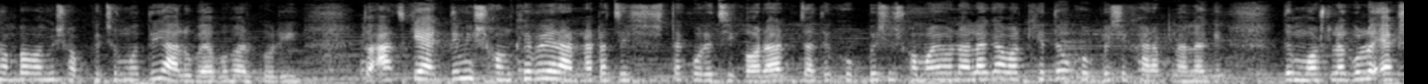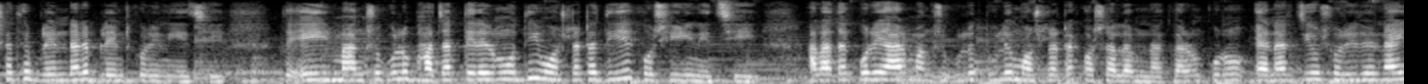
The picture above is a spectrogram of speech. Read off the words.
সম্ভব, আমি সব কিছুর মধ্যেই আলু ব্যবহার করি। তো আজকে একদমই সংক্ষেপে রান্নাটা চেষ্টা করেছি করার, যাতে খুব বেশি সময়ও না লাগে আবার খেতেও খুব বেশি খারাপ না লাগে। তো মশলাগুলো একসাথে ব্লেন্ডারে ব্লেন্ড করে নিয়েছি। তো এই মাংসগুলো ভাজার তেলের মধ্যেই মশলাটা দিয়ে কষিয়ে নিয়েছি আলাদা করে আর মাংসগুলো তুলে মশলাটা কষালাম না, কারণ কোনো এনার্জিও শরীরে নাই।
